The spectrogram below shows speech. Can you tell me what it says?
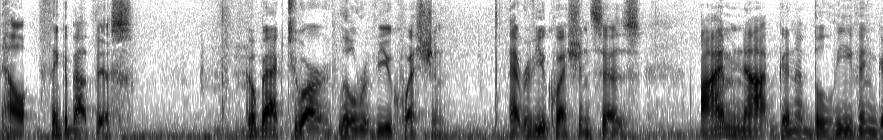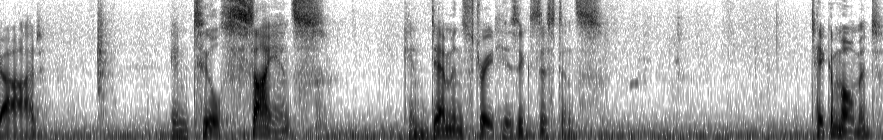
Now, think about this. Go back to our little review question. That review question says, I'm not going to believe in God until science can demonstrate his existence. Take a moment,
